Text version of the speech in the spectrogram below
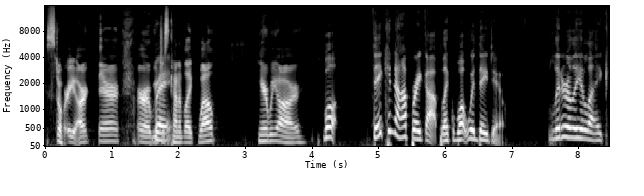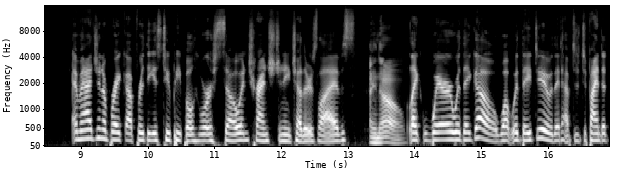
story arc there or are we just kind of like, well, here we are. Well, they cannot break up. Like, what would they do? Literally, like, imagine a breakup for these two people who are so entrenched in each other's lives. I know. Like, where would they go? What would they do? They'd have to find an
